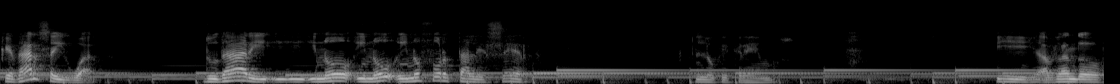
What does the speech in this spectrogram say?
quedarse igual, dudar y, no, y, no, y no fortalecer lo que creemos. Y hablando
